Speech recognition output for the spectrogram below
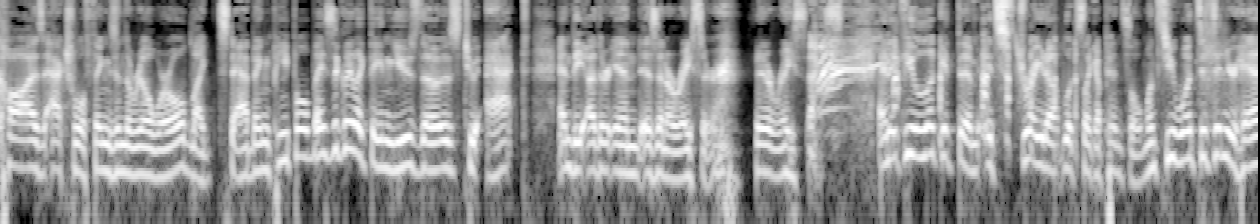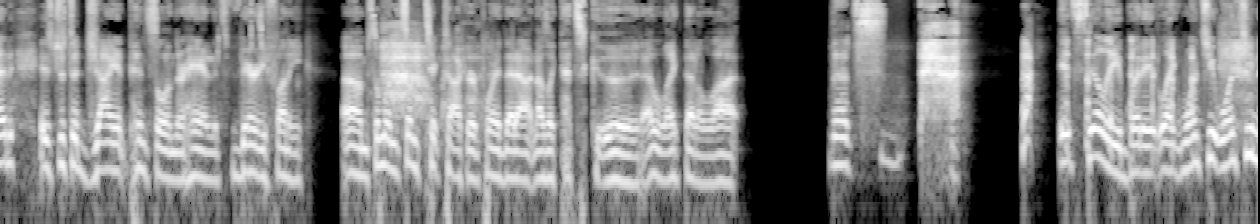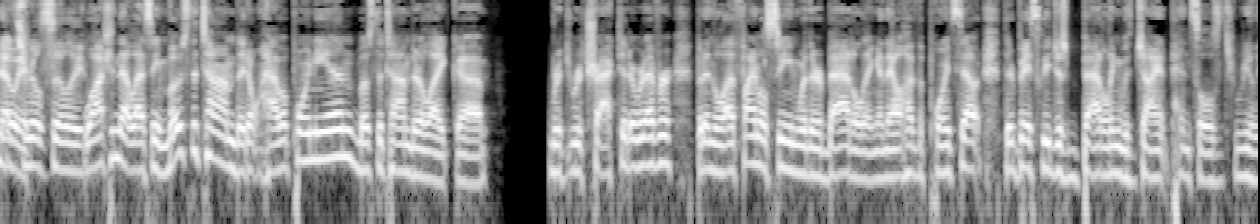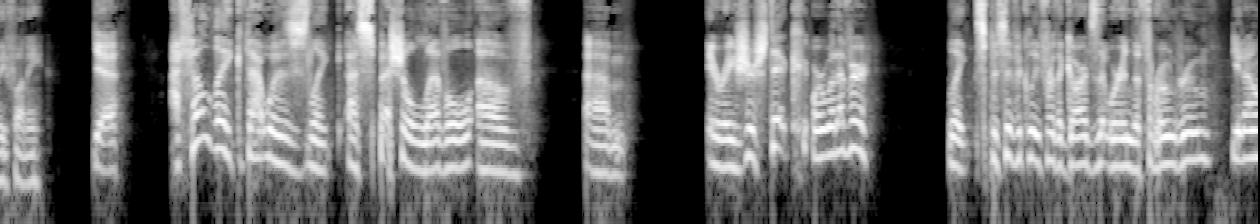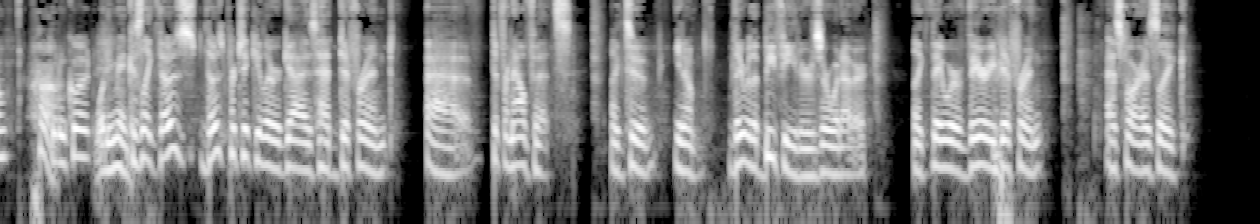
cause actual things in the real world, like stabbing people, basically. Like they can use those to act, and the other end is an eraser. it erases. and if you look at them, it straight up looks like a pencil. Once you, once it's in your head, it's just a giant pencil in their hand. It's very funny. Um, someone, some TikToker pointed that out, and I was like, that's good. I like that a lot. That's It's silly, but it, like, once you, once you know it's it, real silly. watching that last scene, most of the time they don't have a pointy end. Most of the time they're like uh, re- retracted or whatever. But in the la- final scene where they're battling and they all have the points out, they're basically just battling with giant pencils. It's really funny. Yeah. I felt like that was like a special level of um erasure stick or whatever. Like specifically for the guards that were in the throne room, you know, Huh. quote unquote. What do you mean? Because like those those particular guys had different uh different outfits. Like to you know, they were the beef eaters or whatever. Like they were very different as far as like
